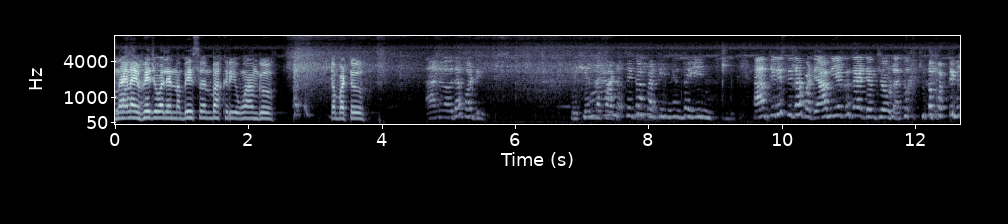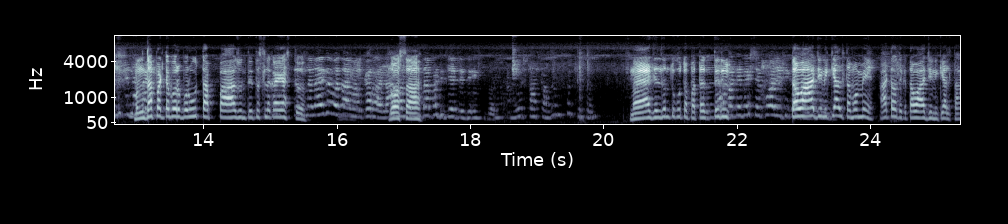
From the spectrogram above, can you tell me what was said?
नाही नाही. व्हेजवाल्यांना बेसन भाकरी वांग टमाट. आणि धपाटी. आमची नुसती धपाटी. आम्ही एकच आयटम ठेवलाय. धपाटी. मग धपाट्या बरोबर उताप्पा अजून ते तसलं काय असतं? नाही जमत आम्हाला करायला. डोसा. आम्हाला धपाटीच येते ती. नाही आजीला जमतो उताप्पा तर ते दिवशी क्वालिटी तवा आजीने केलता मम्मी आठवते का तवा आजीने केलता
